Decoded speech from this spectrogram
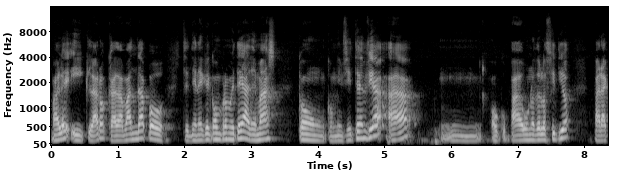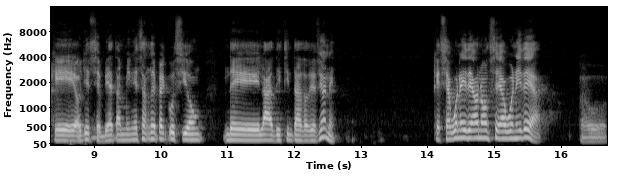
¿vale? Y claro, cada banda pues se tiene que comprometer, además, con, con insistencia, a mm, ocupar uno de los sitios para que, oye, se vea también esa repercusión de las distintas asociaciones. Que sea buena idea o no sea buena idea, pues,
